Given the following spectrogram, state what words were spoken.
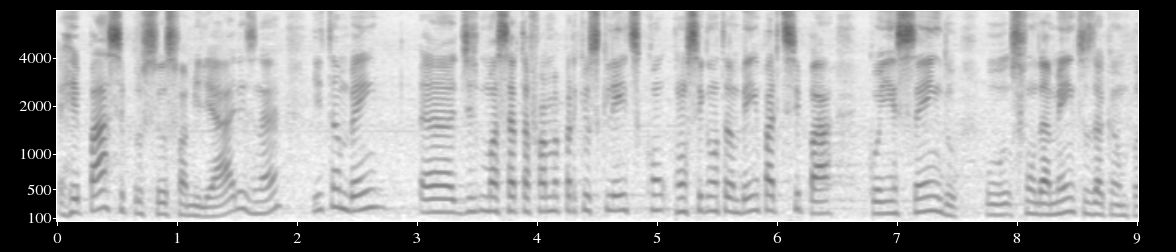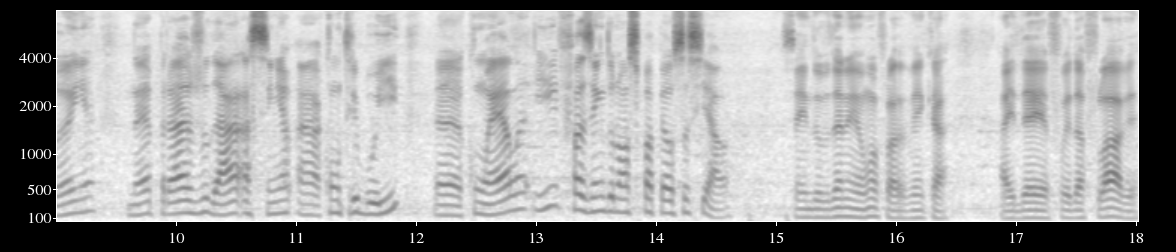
repasse para os seus familiares, né? E também uh, de uma certa forma para que os clientes consigam também participar, conhecendo os fundamentos da campanha, né? Para ajudar assim a, a contribuir uh, com ela e fazendo o nosso papel social. Sem dúvida nenhuma, Flávia. Vem cá. A ideia foi da Flávia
